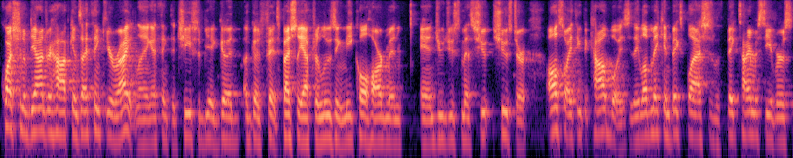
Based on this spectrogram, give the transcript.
question of DeAndre Hopkins, I think you're right, Lang. I think the Chiefs would be a good a good fit, especially after losing Mecole Hardman and Juju Smith Schuster. Also, I think the Cowboys they love making big splashes with big time receivers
